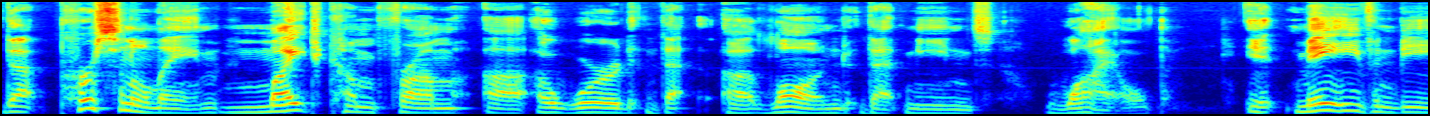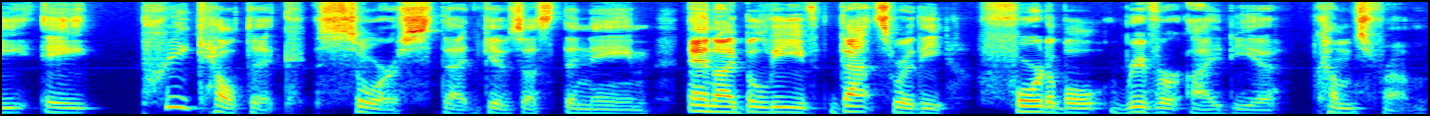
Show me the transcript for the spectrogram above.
That personal name might come from uh, a word that uh, Lond that means wild. It may even be a pre-Celtic source that gives us the name, and I believe that's where the fordable river idea comes from.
